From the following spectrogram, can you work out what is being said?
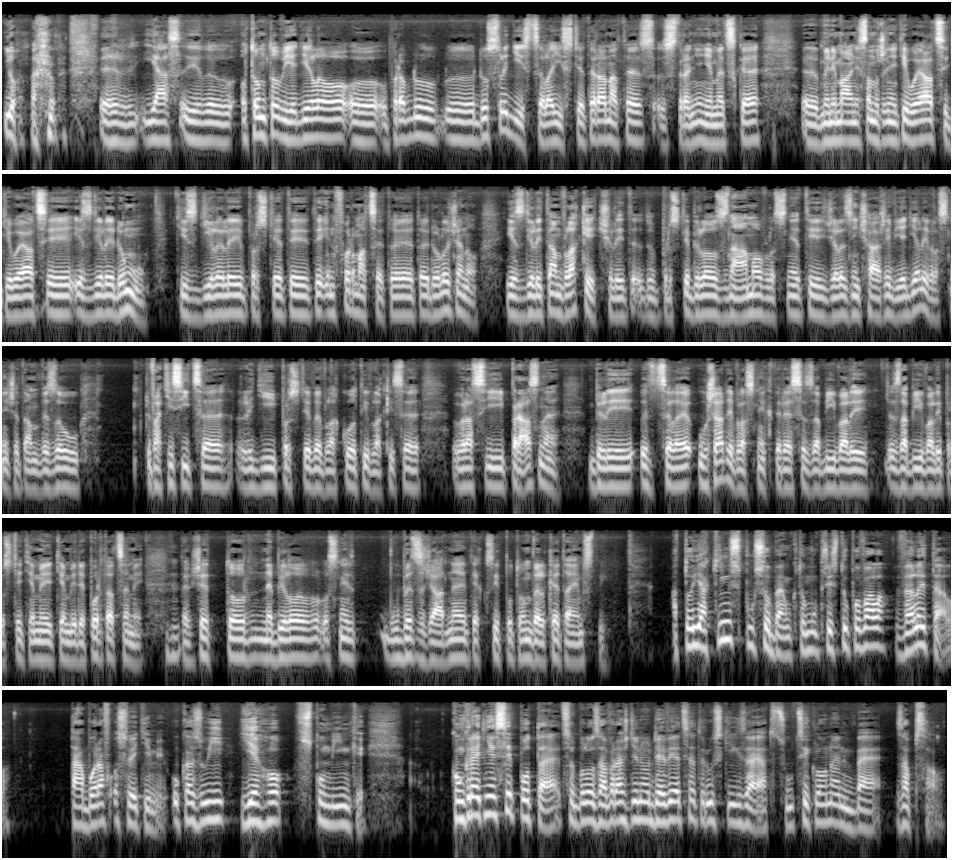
Jo, pardon. Eh, já, eh, o tom to vědělo eh, opravdu dost lidí, zcela jistě teda na té straně německé, minimálně samozřejmě ti vojáci. Ti vojáci jezdili domů, ti sdíleli prostě ty, ty informace, to je, to je doloženo. Jezdili tam vlaky, čili to, prostě bylo známo, vlastně ty železničáři věděli vlastně, že tam vezou 2000 lidí prostě ve vlaku a ty vlaky se vrací prázdné. Byly celé úřady vlastně, které se zabývaly, zabývaly prostě těmi, těmi deportacemi. Hmm. Takže to nebylo vlastně vůbec žádné jaksi potom velké tajemství. A to, jakým způsobem k tomu přistupoval velitel tábora v Osvětimi, ukazují jeho vzpomínky. Konkrétně si poté, co bylo zavražděno 900 ruských zajatců, cyklonen B zapsal.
